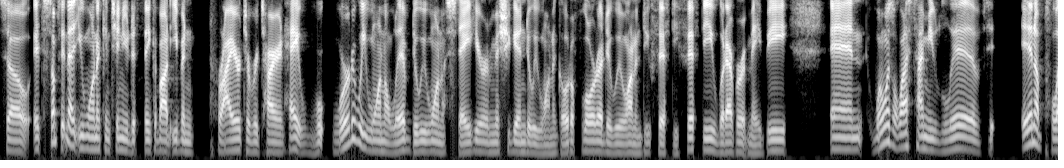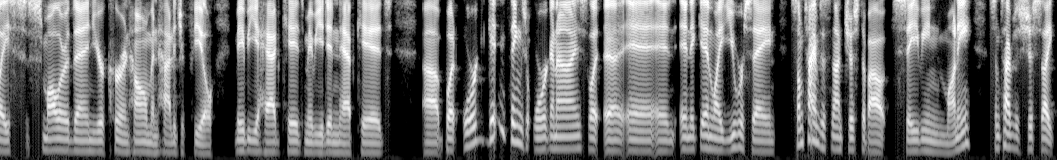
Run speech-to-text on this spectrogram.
So it's something that you want to continue to think about even prior to retiring. Hey, where do we want to live? Do we want to stay here in Michigan? Do we want to go to Florida? Do we want to do 50-50, whatever it may be? And when was the last time you lived in a place smaller than your current home and how did you feel? Maybe you had kids maybe you didn't have kids uh, but or getting things organized like uh, and and again like you were saying sometimes it's not just about saving money. Sometimes it's just like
